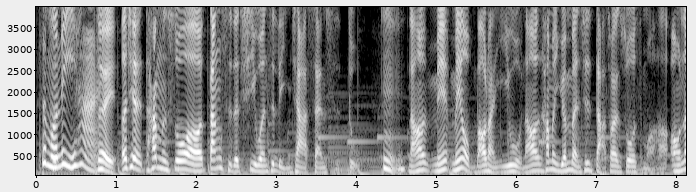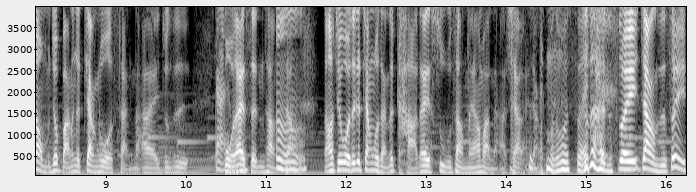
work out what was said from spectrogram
这么厉害？对，而且他们说哦当时的气温是零下三十度，嗯，然后没没有保暖衣物，然后他们原本是打算说什么哈哦，那我们就把那个降落伞拿来就是。裹在身上这样，然后结果这个降落伞就卡在树上，没办法拿下来，这样 怎么那么衰？就是很衰这样子，所以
